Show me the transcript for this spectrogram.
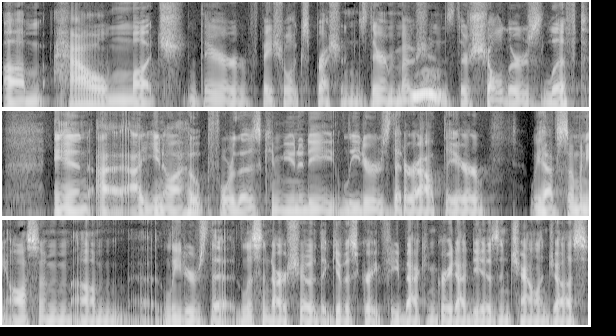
um, how much their facial expressions, their emotions, their shoulders lift. And I, I, you know, I hope for those community leaders that are out there. We have so many awesome um, uh, leaders that listen to our show that give us great feedback and great ideas and challenge us.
